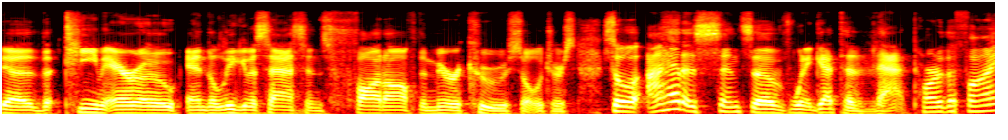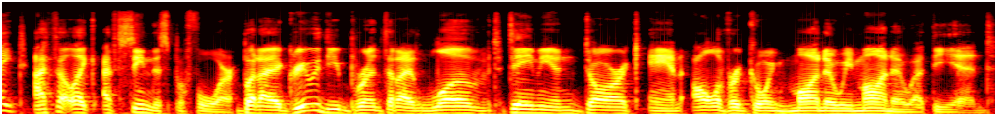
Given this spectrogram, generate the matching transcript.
uh, the Team Arrow and the League of Assassins fought off the Mirakuru soldiers. So I had a sense of when it got to that part of the fight, I felt like I've seen this before. But I agree with you, Brent, that I loved Damien Darhk and Oliver going mono y mono at the end.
